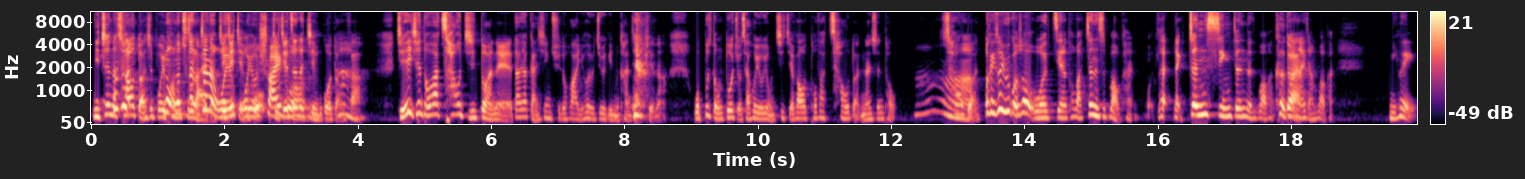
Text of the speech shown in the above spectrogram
你真的超短是不会那那碰出来真真的姐姐剪过，我有 try 姐姐真的过剪过短发。啊姐姐以前头发超级短哎、大家感兴趣的话，以后有机会给你们看照片啊。我不懂多久才会有勇气剪发，我头发超短，男生头，超短。OK，所以如果说我剪的头发真的是不好看，我在那真心真的不好看，客观对来讲不好看，你会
